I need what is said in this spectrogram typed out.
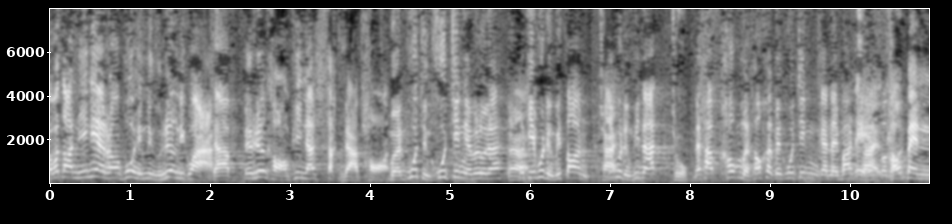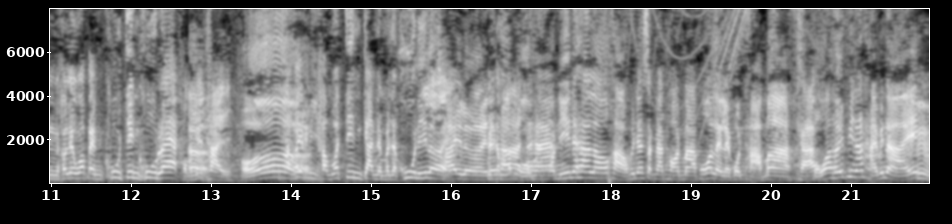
แต่ว่าตอนนี้เนี่ยเราพูดถึงหนึ่งเรื่องดีกว่าครับ เป็นเรื่องของพี่นัทศักดาธรเหมือนพูดถึงคู่จิ้นไงไม่รู้นะ เออเมื่อกี้พูดถึงพี่ต้นใช่นี่พูดถึงพี่นัทถูก นะครับเขาเหมือนเขาเคยเป็นคู่จิ้นกันในบ้านเองใช่มาก่อน เขาเป็นเขาเรียกว่าเป็นคู่จิ้นคู่แรกของประเทศไทยโอ้ที่ทำให้มีคำว่าจิ้นกันเนี่ยมันจะคู่นี้เลยใช่เลยเป็นนะครับตำนานผมนะฮะ วันนี้นะฮะเราข่าวพี่นัทสักดาธรมาเพราะว่าหลายๆคนถามมาครับบอกว่าเฮ้ยพี่นัทหายไปไหน อืม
